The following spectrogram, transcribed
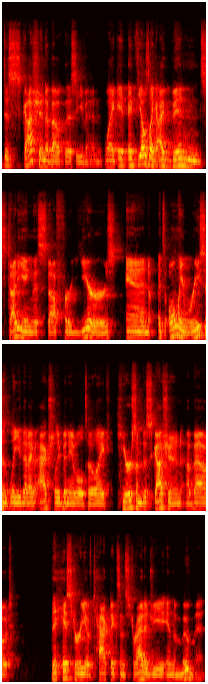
discussion about this even like it, it feels like i've been studying this stuff for years and it's only recently that i've actually been able to like hear some discussion about the history of tactics and strategy in the movement.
